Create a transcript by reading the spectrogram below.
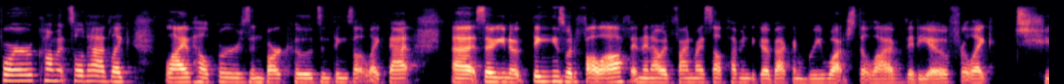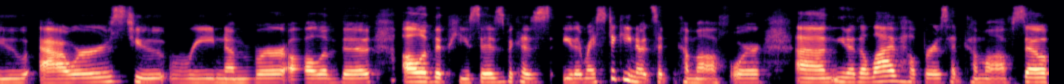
for CommentSold had like live helpers and barcodes and things like that uh, so you know things would fall off and then i would find myself having to go back and rewatch the live video for like two hours to renumber all of the all of the pieces because either my sticky notes had come off or um, you know the live helpers had come off so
